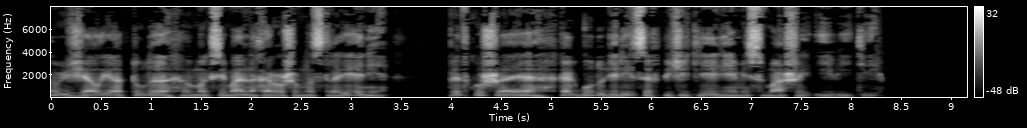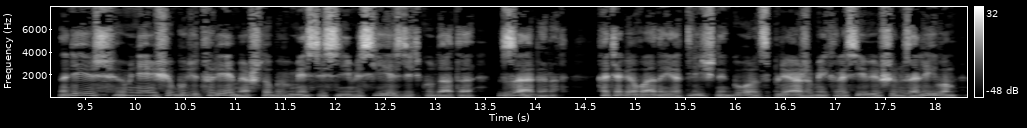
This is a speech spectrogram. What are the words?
уезжал я оттуда в максимально хорошем настроении, предвкушая, как буду делиться впечатлениями с Машей и Витей. Надеюсь, у меня еще будет время, чтобы вместе с ними съездить куда-то за город, хотя Гавана и отличный город с пляжами и красивейшим заливом,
